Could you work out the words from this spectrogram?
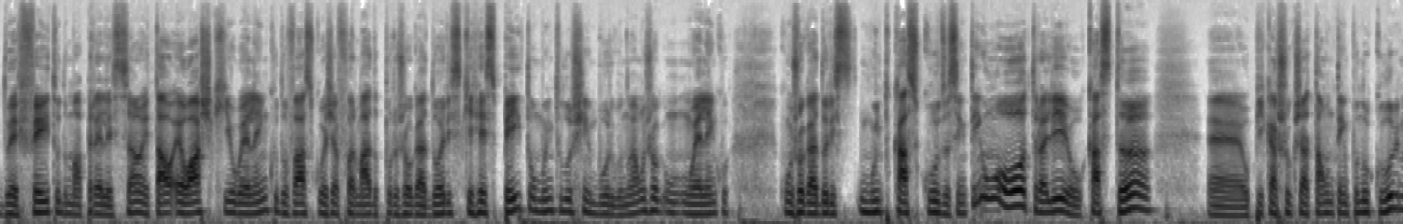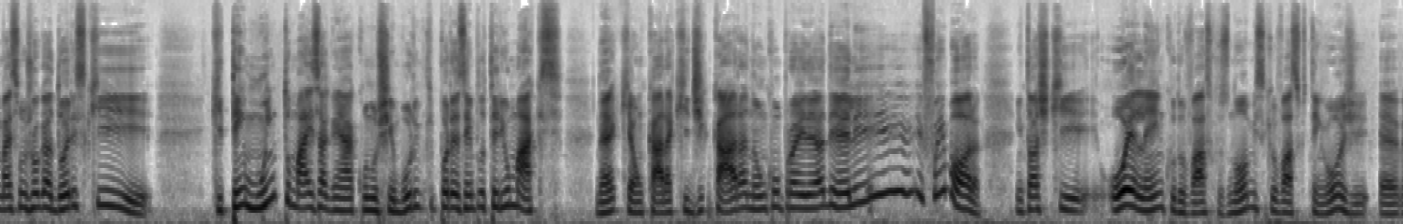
do efeito de uma pré-eleição e tal, eu acho que o elenco do Vasco hoje é formado por jogadores que respeitam muito Luxemburgo. Não é um, um, um elenco com jogadores muito cascudos, assim. Tem um ou outro ali, o Castan, é, o Pikachu que já tá há um tempo no clube, mas são jogadores que. que tem muito mais a ganhar com o Luxemburgo que, por exemplo, teria o Maxi. Né, que é um cara que de cara não comprou a ideia dele e, e foi embora. Então acho que o elenco do Vasco, os nomes que o Vasco tem hoje, é,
